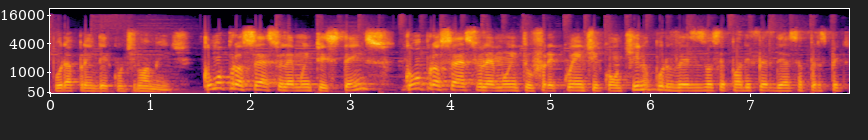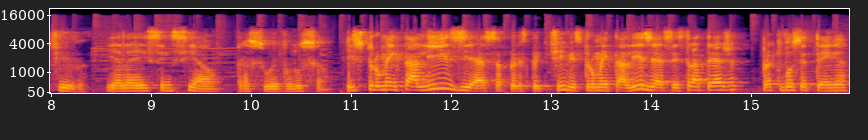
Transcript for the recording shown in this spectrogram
por aprender continuamente? Como o processo ele é muito extenso, como o processo ele é muito frequente e contínuo, por vezes você pode perder essa perspectiva e ela é essencial para a sua evolução. Instrumentalize essa perspectiva, instrumentalize essa estratégia para que você tenha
